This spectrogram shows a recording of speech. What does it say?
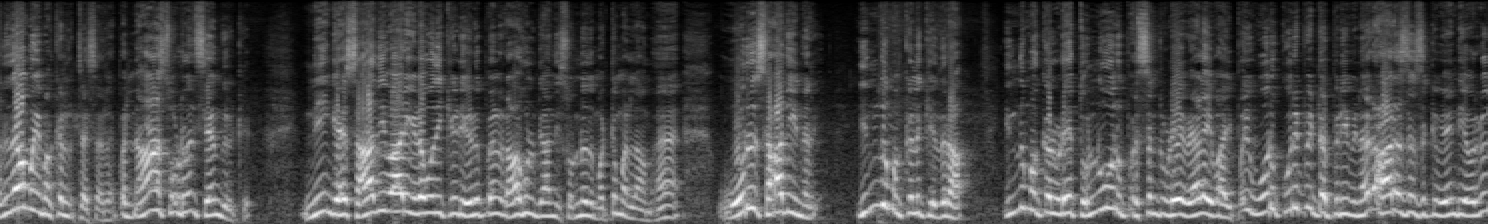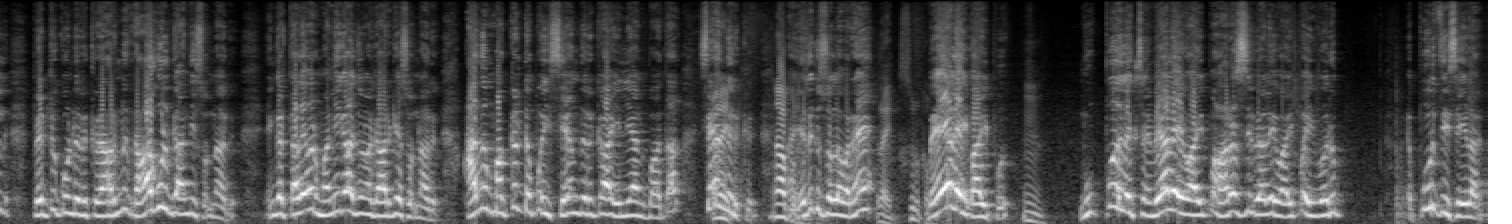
அதுதான் போய் மக்கள் பேசல இப்போ நான் சொல்கிறது சேர்ந்துருக்கு. நீங்கள் சாதிவாரி இடஒதுக்கீடு எடுப்பேன்னு ராகுல் காந்தி சொன்னது மட்டுமல்லாமல் ஒரு சாதியினர் இந்து மக்களுக்கு எதிராக இந்து மக்களுடைய தொண்ணூறு உடைய வேலை வாய்ப்பை ஒரு குறிப்பிட்ட பிரிவினர் ஆர்எஸ்எஸ்க்கு வேண்டியவர்கள் பெற்றுக்கொண்டிருக்கிறார்னு ராகுல் காந்தி சொன்னார். எங்க தலைவர் மல்லிகார்ஜுன கார்கே சொன்னார். அது மக்கள்கிட்ட போய் சேர்ந்திருக்கா இல்லையான்னு பார்த்தா சேர்ந்திருக்கு. நான் எதுக்கு சொல்ல வரேன்? வேலை வாய்ப்பு முப்பது லட்சம் வேலை வாய்ப்பு அரசு வேலை வாய்ப்பை இவர் பூர்த்தி செய்யலாம்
